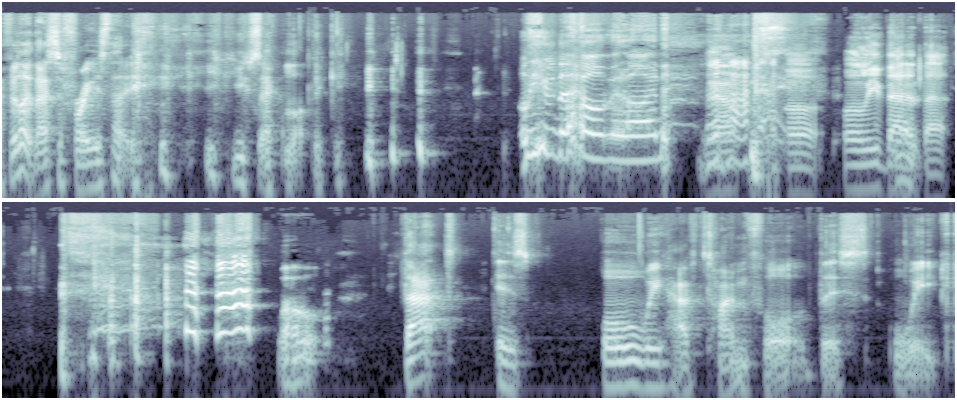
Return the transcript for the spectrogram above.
I feel like that's a phrase that you say a lot, Nikki. Leave the helmet on. yeah, we'll, we'll leave that at that. well, that is all we have time for this week.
